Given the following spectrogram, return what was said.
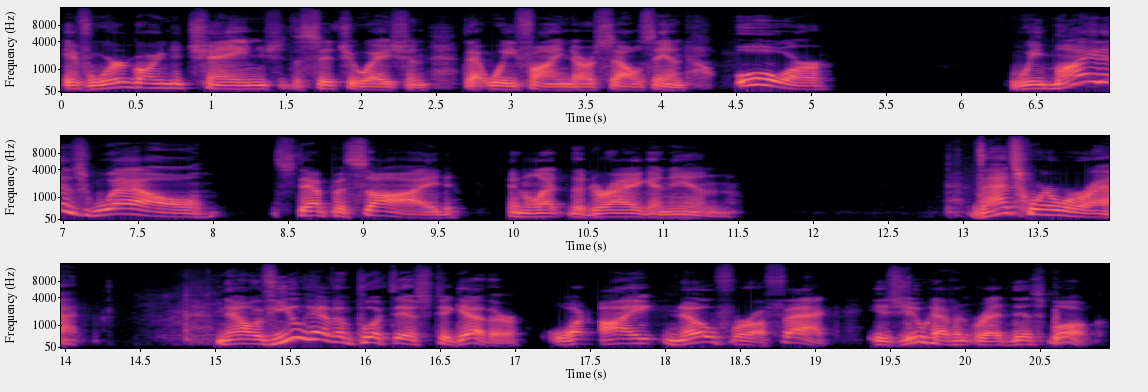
If we're going to change the situation that we find ourselves in, or we might as well step aside and let the dragon in. That's where we're at. Now, if you haven't put this together, what I know for a fact is you haven't read this book.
